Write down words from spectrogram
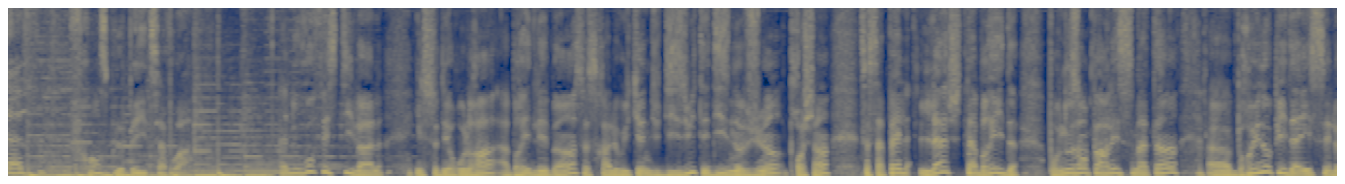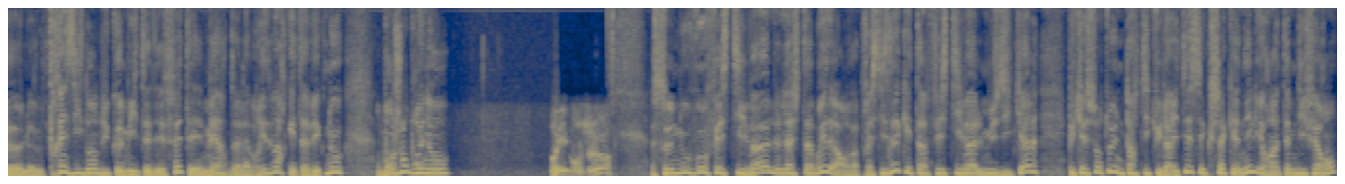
19. France Bleu Pays de Savoie. Un nouveau festival. Il se déroulera à Bride-les-Bains. Ce sera le week-end du 18 et 19 juin prochain. Ça s'appelle L'âge ta Bride. Pour nous en parler ce matin, euh, Bruno Pidaï, c'est le, le président du comité des fêtes et maire de la Bridoire qui est avec nous. Bonjour Bruno. Oui, bonjour. Ce nouveau festival, l'âge ta Bride, alors on va préciser qu'il est un festival musical, puis qu'il y a surtout une particularité, c'est que chaque année, il y aura un thème différent.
